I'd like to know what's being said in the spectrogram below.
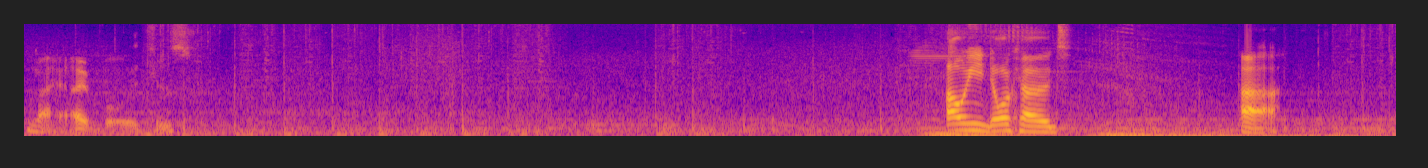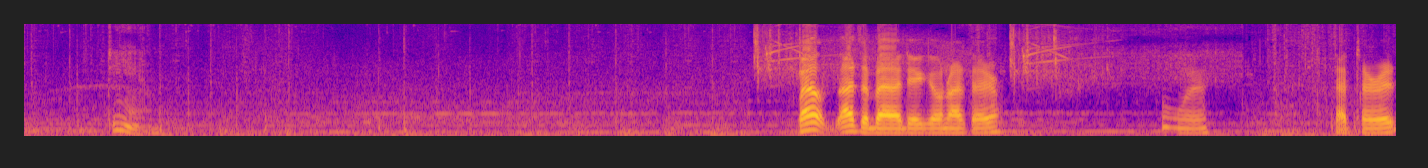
My eyeball itches. Oh, we need door codes. Ah. Damn. Well, that's a bad idea going right there. Where? That turret.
